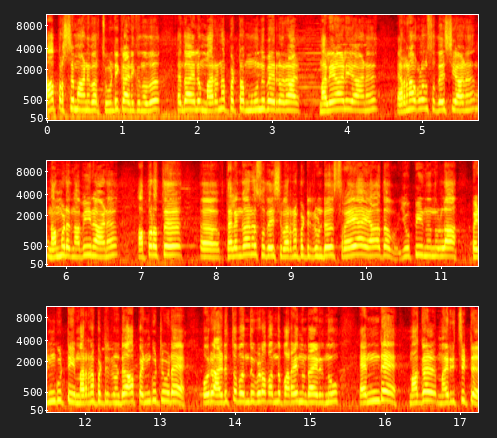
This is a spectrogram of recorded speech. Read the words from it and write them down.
ആ പ്രശ്നമാണ് ഇവർ ചൂണ്ടിക്കാണിക്കുന്നത്. എന്തായാലും മരണപ്പെട്ട മൂന്ന് പേരിൽ ഒരാൾ മലയാളിയാണ് എറണാകുളം സ്വദേശിയാണ് നമ്മുടെ നവീനാണ്. അപ്പുറത്ത് തെലങ്കാന സ്വദേശി മരണപ്പെട്ടിട്ടുണ്ട്. ശ്രേയ യാദവ് യു പിയിൽ നിന്നുള്ള പെൺകുട്ടി മരണപ്പെട്ടിട്ടുണ്ട്. ആ പെൺകുട്ടിയുടെ ഒരു അടുത്ത ബന്ധു ഇവിടെ വന്ന് പറയുന്നുണ്ടായിരുന്നു എന്റെ മകൾ മരിച്ചിട്ട്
